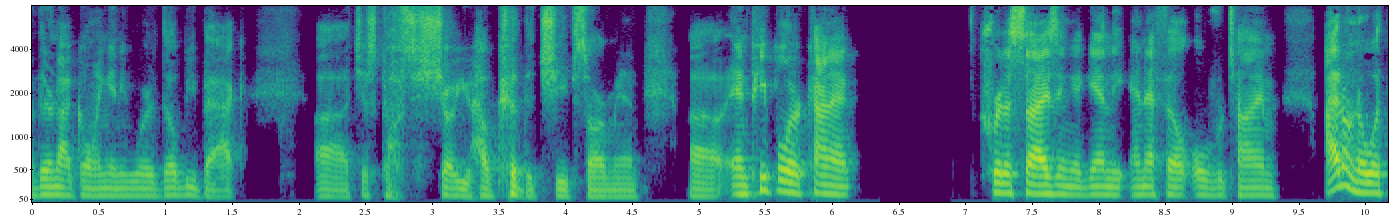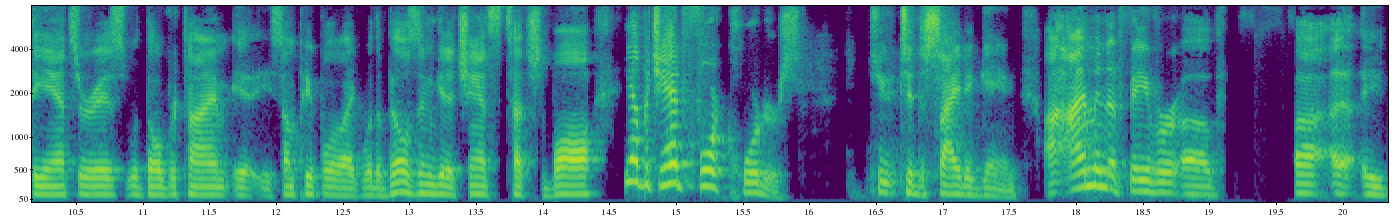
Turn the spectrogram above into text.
They're not going anywhere. They'll be back. Uh, just goes to show you how good the Chiefs are, man. Uh, and people are kind of criticizing again the NFL overtime. I don't know what the answer is with overtime. It, some people are like, well, the Bills didn't get a chance to touch the ball. Yeah, but you had four quarters to to decide a game. I, am in a favor of uh, a, a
